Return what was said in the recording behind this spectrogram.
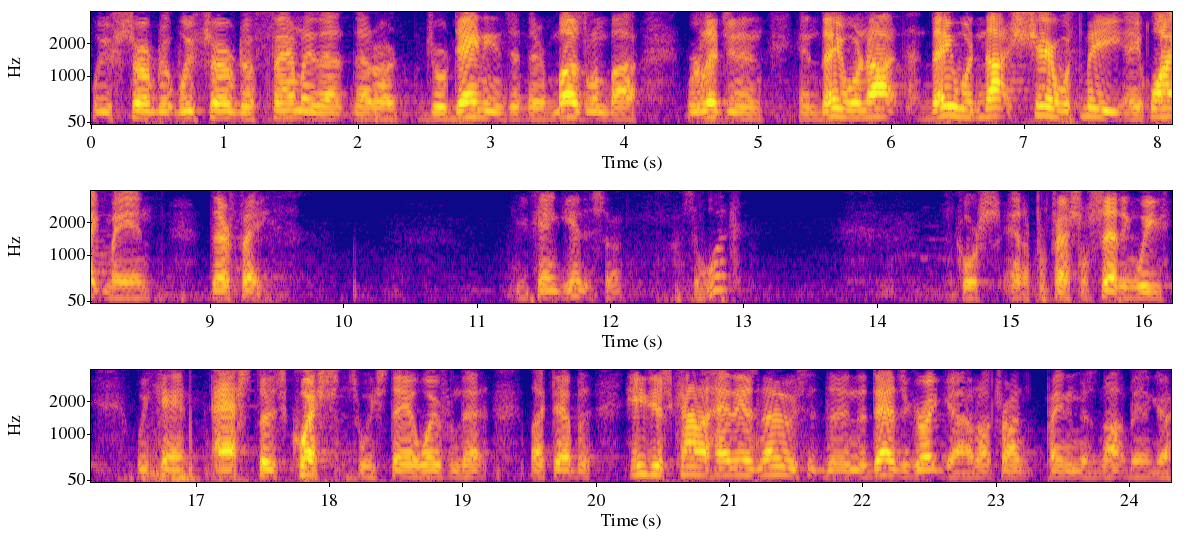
We've served we've served a family that, that are Jordanians and they're Muslim by religion and, and they were not they would not share with me, a white man, their faith. You can't get it, son. I said, What? Of course, in a professional setting, we we can't ask those questions. We stay away from that like that. But he just kind of had his nose, and the dad's a great guy. I'm not trying to paint him as not being a guy,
